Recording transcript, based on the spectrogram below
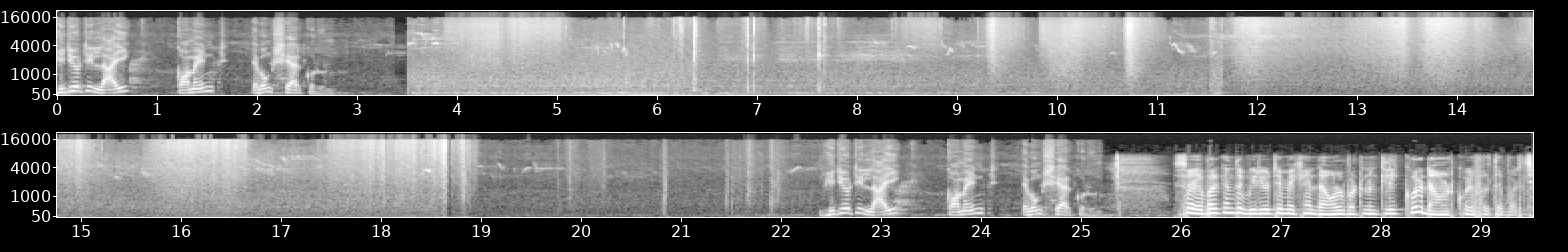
ভিডিওটি লাইক কমেন্ট এবং শেয়ার করুন। ভিডিওটি লাইক, কমেন্ট এবং শেয়ার করুন। সো এবার কিন্তু ভিডিওটি আমি এখানে ডাউনলোড বাটনে ক্লিক করে ডাউনলোড করে ফেলতে পারছি।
